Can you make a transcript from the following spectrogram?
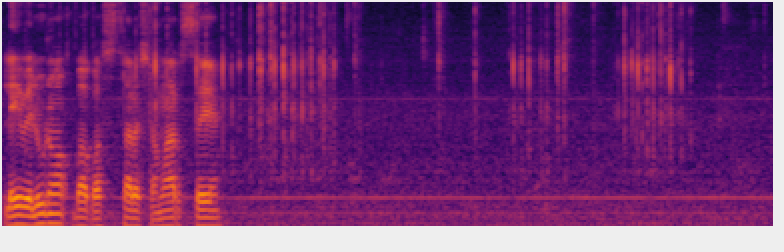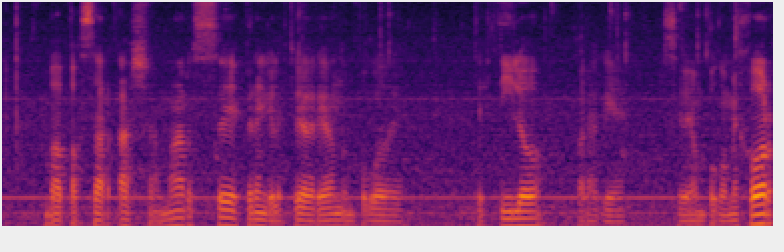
Label 1 va a pasar a llamarse va a pasar a llamarse. Esperen que le estoy agregando un poco de, estilo para que se vea un poco mejor.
